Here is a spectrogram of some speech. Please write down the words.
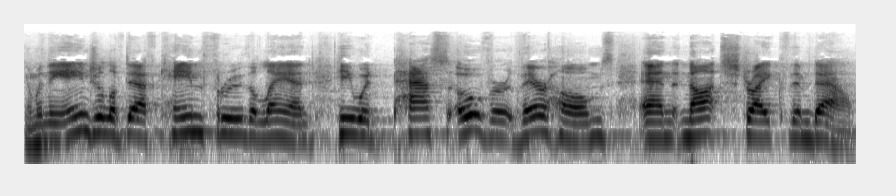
And when the angel of death came through the land, he would pass over their homes and not strike them down.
